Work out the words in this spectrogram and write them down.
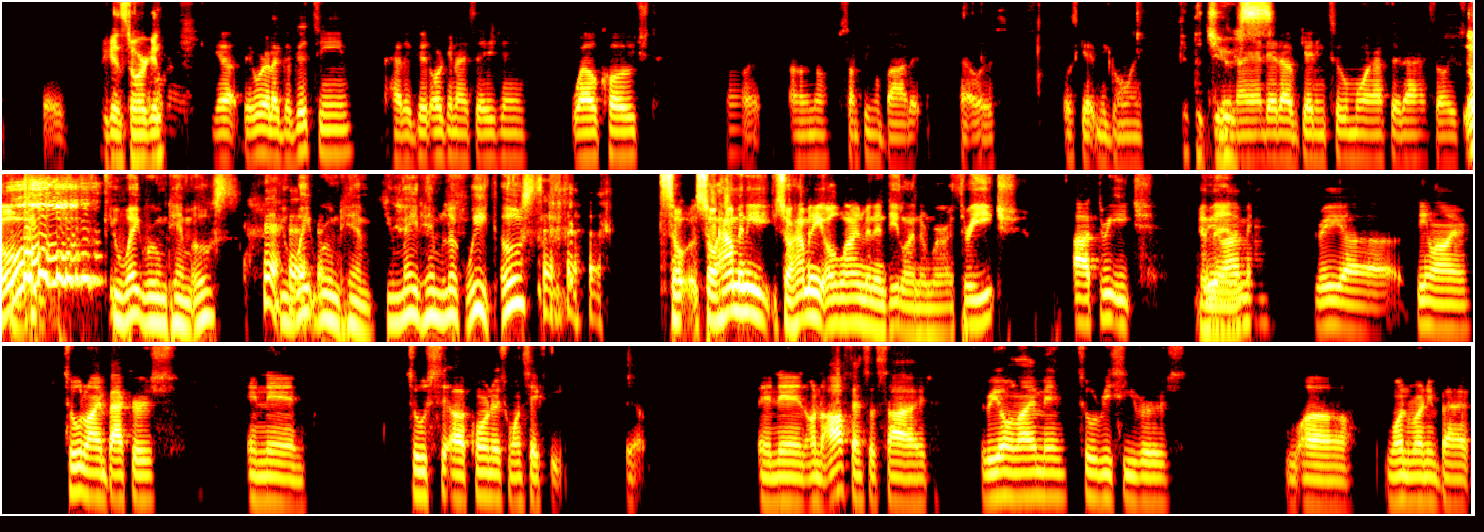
against Oregon. Yeah, they were like a good team, had a good organization, well coached. But I don't know something about it that was was getting me going. Get the juice. And I ended up getting two more after that. So you weight roomed him, Oos. You weight roomed him. You made him look weak, Oos. so so how many so how many O linemen and D linemen were three each? Uh three each. Three then... linemen, three uh D line, two linebackers, and then two uh, corners, one safety. Yeah. And then on the offensive side, three three O linemen, two receivers, uh, one running back,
